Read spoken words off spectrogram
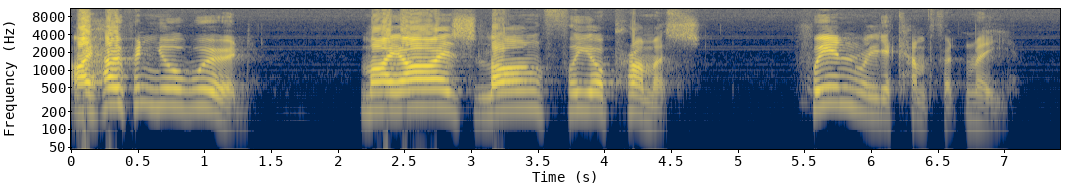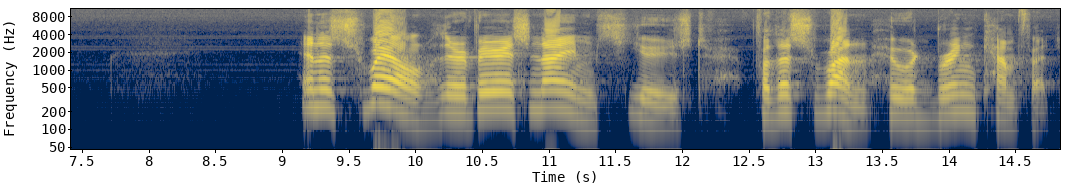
I hope in your word. My eyes long for your promise. When will you comfort me? And as well, there are various names used for this one who would bring comfort.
